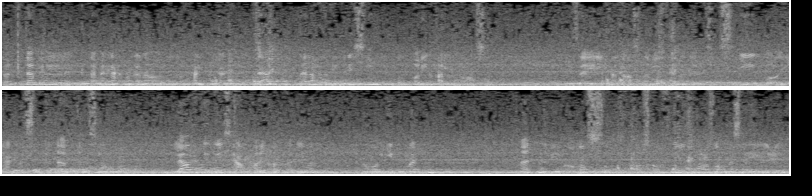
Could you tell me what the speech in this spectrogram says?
فكتاب كتاب النحو ده أنا عليه ده ده لو هتدرسي بالطريقة المعاصره زي اللي إحنا درسنا بيها في المدارس بس دي يعني بس الكتاب تفسيره لو هتدرسي على الطريقة القديمة إن هو يجيبوا متن متن بيبقى نص مختصر فيه معظم مسائل العلم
